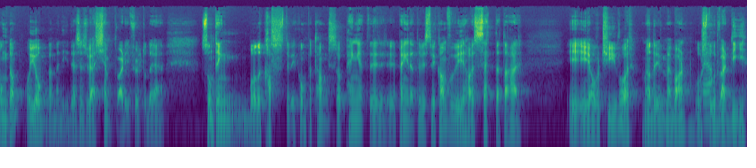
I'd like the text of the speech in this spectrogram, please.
ungdom og jobbe med de. Det syns vi er kjempeverdifullt. og det Sånne ting både kaster vi kompetanse og penger etter, penger etter hvis vi kan, for vi har jo sett dette her i, i over 20 år med å drive med barn. Hvor Ja. stor verdi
